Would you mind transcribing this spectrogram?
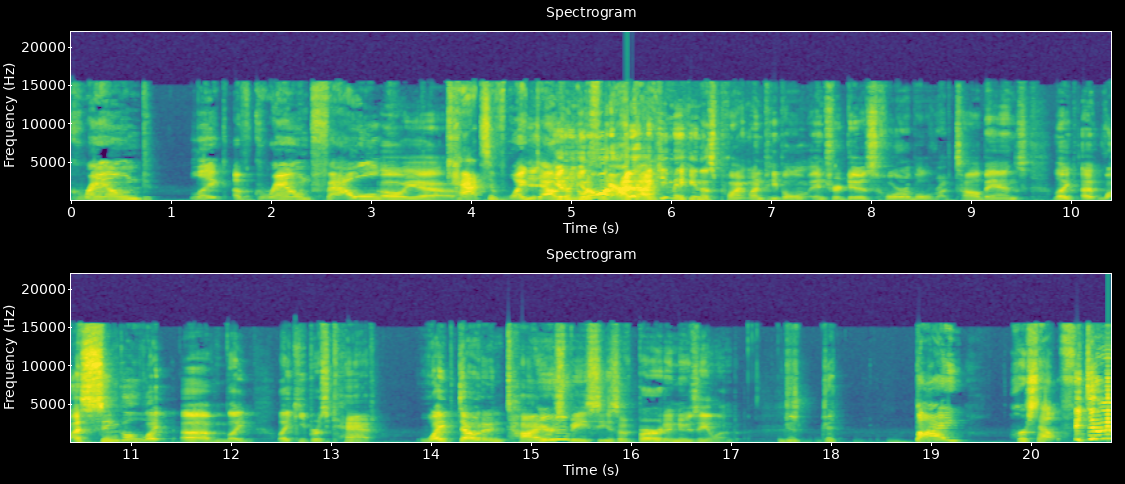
ground, like of ground fowl, Oh yeah. cats have wiped You, out you know, you know what? I, I keep making this point when people introduce horrible reptile bans. Like a, a single light, um, like lightkeeper's cat wiped out an entire Mm-hmm. species of bird in New Zealand. just, just by herself. It didn't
